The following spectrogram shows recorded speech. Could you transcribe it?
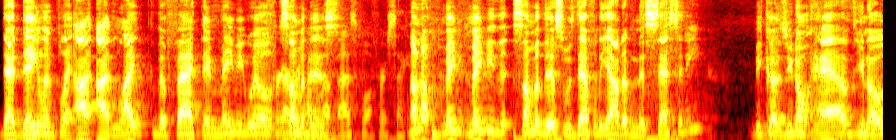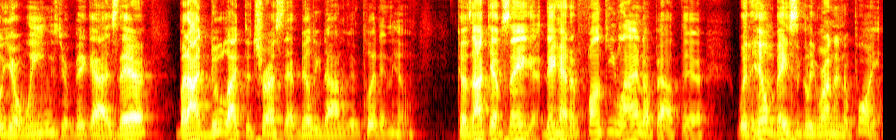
that Dalen play, I, I like the fact that maybe will some we of this. about basketball for a second. No, no, maybe maybe th- some of this was definitely out of necessity because you don't have you know your wings, your big guys there. But I do like the trust that Billy Donovan put in him because I kept saying they had a funky lineup out there with him basically running the point.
